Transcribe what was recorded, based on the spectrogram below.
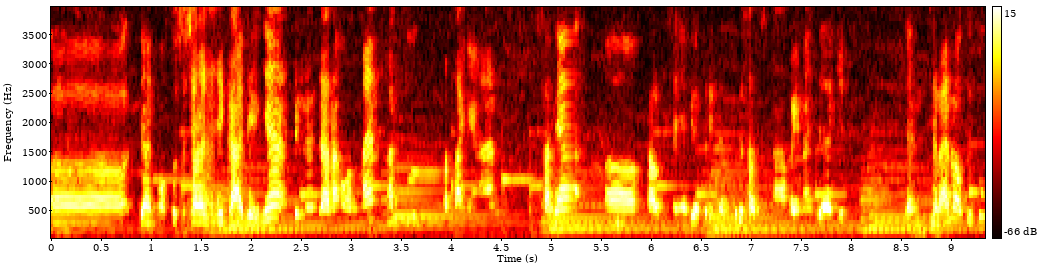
Uh, dan waktu sosialisasi ke adiknya dengan cara online kasih pertanyaan. Misalnya uh, kalau misalnya dia teringat terus harus ngapain aja gitu. Dan selain waktu itu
